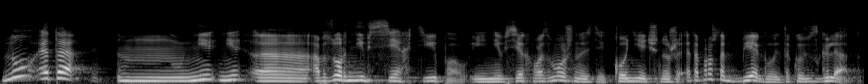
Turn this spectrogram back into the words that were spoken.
Ну, это не, не, э, обзор не всех типов и не всех возможностей, конечно же. Это просто беглый такой взгляд.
